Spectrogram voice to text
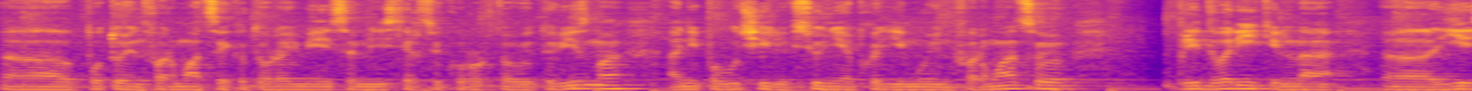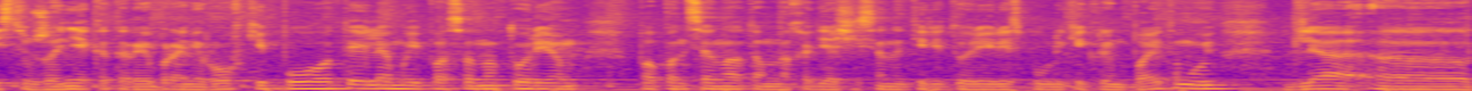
э, по той информации, которая имеется в Министерстве курортового туризма, они получили всю необходимую информацию Предварительно э, есть уже некоторые бронировки по отелям и по санаториям, по пансионатам, находящихся на территории Республики Крым. Поэтому для э,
